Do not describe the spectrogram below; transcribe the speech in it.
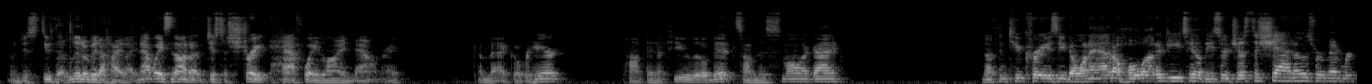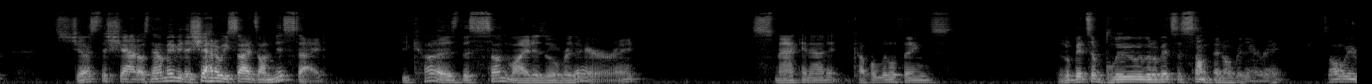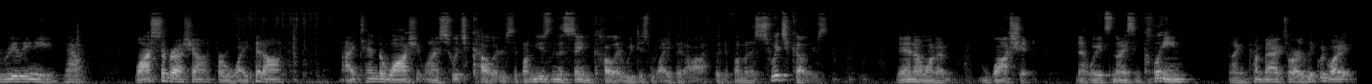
And just do that little bit of highlight. And That way it's not a, just a straight halfway line down, right? Come back over here, pop in a few little bits on this smaller guy. Nothing too crazy. Don't want to add a whole lot of detail. These are just the shadows, remember? It's just the shadows. Now maybe the shadowy side's on this side because the sunlight is over there, right? Smacking at it, a couple little things. Little bits of blue, little bits of something over there, right? That's all we really need. Now, wash the brush off or wipe it off. I tend to wash it when I switch colors. If I'm using the same color, we just wipe it off. But if I'm going to switch colors, then I want to wash it. That way it's nice and clean. And I can come back to our liquid white,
